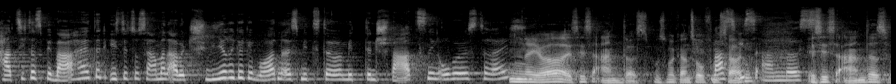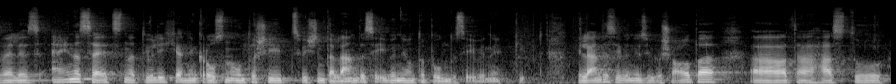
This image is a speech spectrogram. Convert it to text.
Hat sich das bewahrheitet? Ist die Zusammenarbeit schwieriger geworden als mit, der, mit den Schwarzen in Oberösterreich? Naja, es ist anders, muss man ganz offen Was sagen. Was ist anders? Es ist anders, weil es einerseits natürlich einen großen Unterschied zwischen der Landesebene und der Bundesebene gibt. Die Landesebene ist überschaubar, äh, da hast du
